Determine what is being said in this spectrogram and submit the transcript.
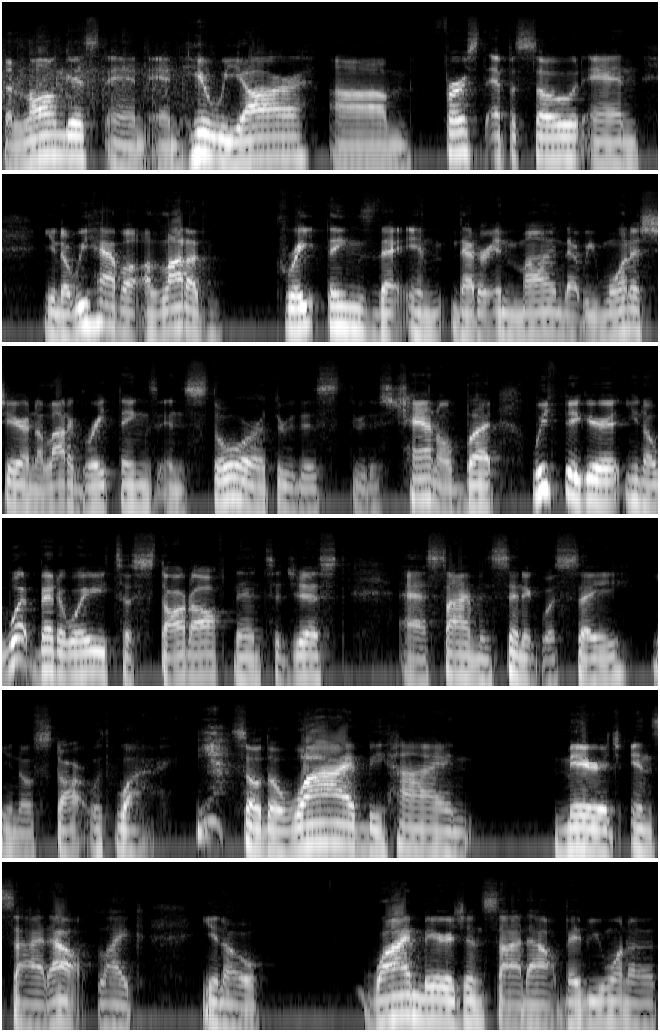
the longest, and and here we are. Um, first episode, and you know we have a, a lot of great things that in that are in mind that we want to share and a lot of great things in store through this through this channel. But we figured you know what better way to start off than to just as simon sinek would say you know start with why. Yeah. So the why behind marriage inside out like you know why marriage inside out? Maybe you want to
